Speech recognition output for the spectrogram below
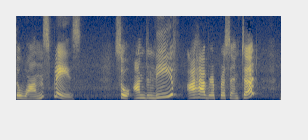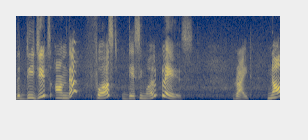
the ones place. So, the leaf I have represented the digits on the first decimal place. Right. Now,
